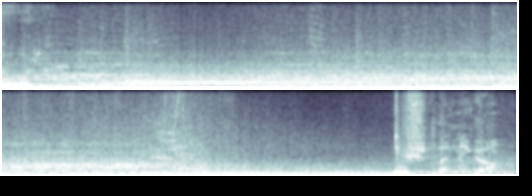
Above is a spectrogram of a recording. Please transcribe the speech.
One. You should let me go.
